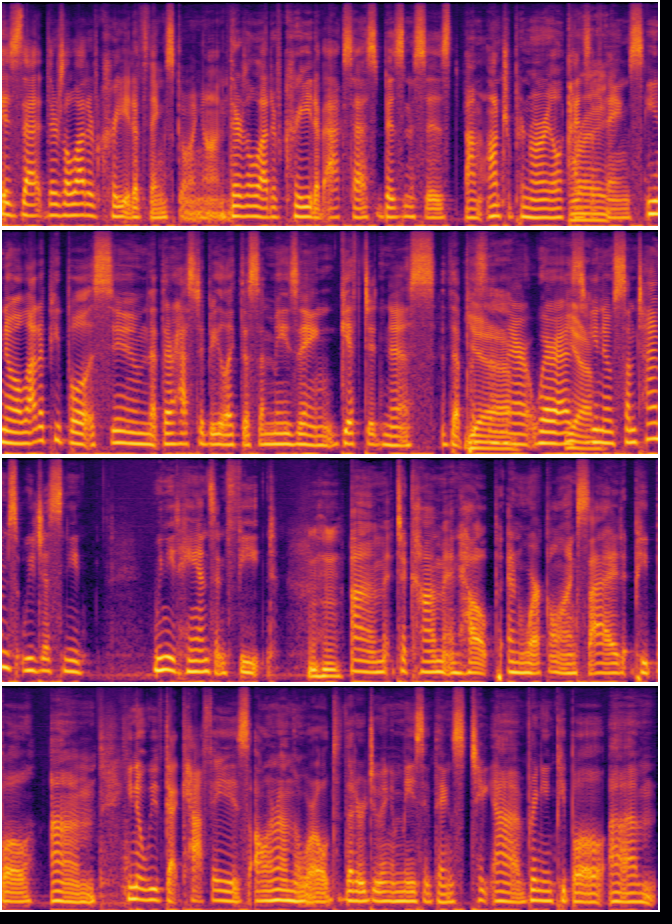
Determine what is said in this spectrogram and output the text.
is that there's a lot of creative things going on. There's a lot of creative access, businesses, um, entrepreneurial kinds Right. of things. You know, a lot of people assume that there has to be like this amazing giftedness that puts Yeah. them there, whereas Yeah. you know sometimes we just need we need hands and feet Mm-hmm. um, to come and help and work alongside people. Um, you know, we've got cafes all around the world that are doing amazing things, to, uh, bringing people, um,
